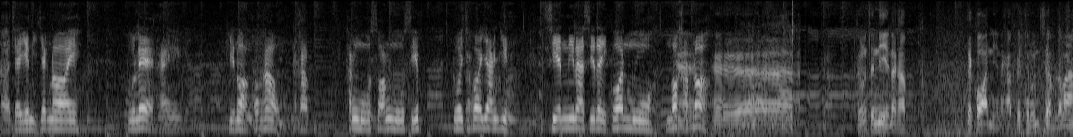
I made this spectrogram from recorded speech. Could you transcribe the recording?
อ่าใจเย็นอีกจักหน่อย ดูแลให้พี่น้องของเฮานะครับ ทั้งหมู่สองหมู่สิบโดยเฉพาะอย่างยิ่งเซียนนี่ล่ะสิได้ก้อนหมู่เนาะครับเนาะ ถนนเส้นนี้นะครับ แต่ก่อนนี่นะครับ เป็นถนนเชื่อมระหว่าง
